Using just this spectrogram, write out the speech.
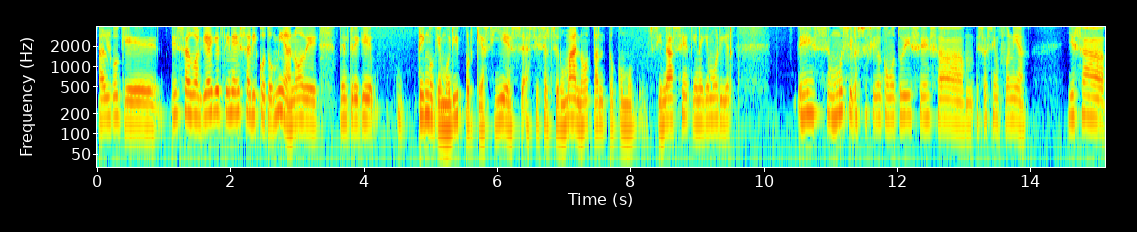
algo que, esa dualidad que él tiene, esa dicotomía, ¿no? De, entre que tengo que morir porque así es, así es el ser humano, tanto como si nace tiene que morir. Es muy filosófica, como tú dices, esa, esa sinfonía y esa,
